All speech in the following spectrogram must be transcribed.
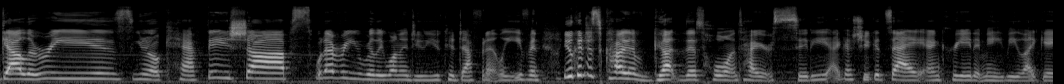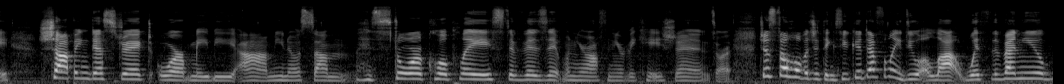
galleries, you know, cafe shops, whatever you really want to do, you could definitely even, you could just kind of gut this whole entire city, I guess you could say, and create it maybe like a shopping district or maybe, um, you know, some historical place to visit when you're off on your vacations or just a whole bunch of things. You could definitely do a lot with the venue,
